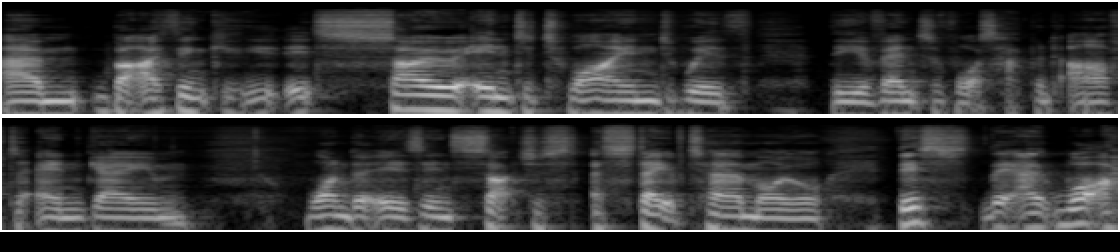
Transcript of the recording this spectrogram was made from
Um, but I think it's so intertwined with the events of what's happened after Endgame. Wanda is in such a state of turmoil. This, uh, what?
